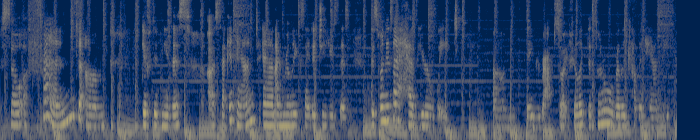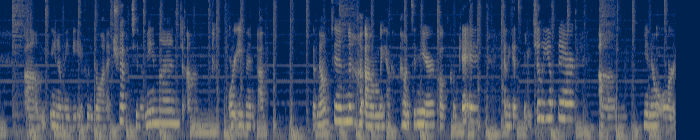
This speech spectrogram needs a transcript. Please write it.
So a friend um, gifted me this uh, secondhand and I'm really excited to use this. This one is a heavier weight um, baby wrap so I feel like this one will really come in handy um, you know maybe if we go on a trip to the mainland um, or even up the mountain. Um, we have a mountain here called Kokee and it gets pretty chilly up there um, you know or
